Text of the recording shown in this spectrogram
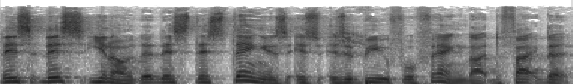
this, this, you know, this, this thing is, is, is a beautiful thing. Like the fact that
